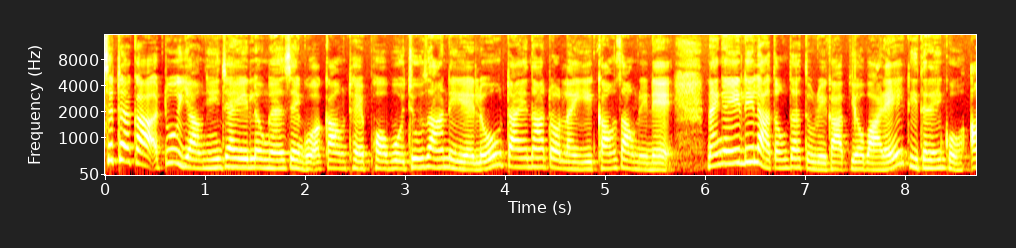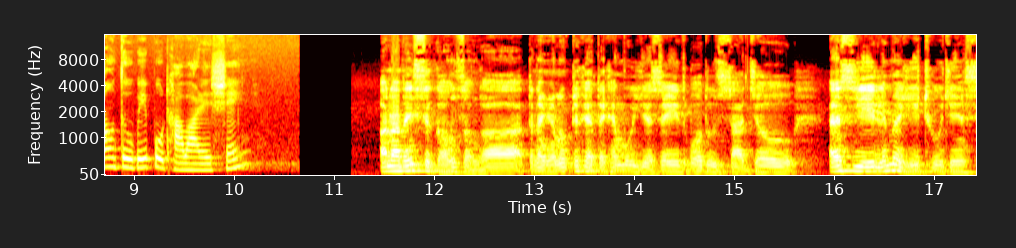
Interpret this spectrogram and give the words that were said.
စစ်တပ်ကအတူရောင်ငင်းချမ်းရေးလုပ်ငန်းစဉ်ကိုအကောင့်ထဲပေါ်ဖို့ကြိုးစားနေတယ်လို့တိုင်းရင်းသားတော်လှန်ရေးခေါင်းဆောင်တွေနဲ့နိုင်ငံရေးလိလာသုံးသပ်သူတွေကပြောပါတယ်ဒီသတင်းကိုအောင်သူပေးပို့ထားပါတယ်ရှင်အနာသိန်းစစ်ကောင်ဆောင်ကတနင်္ဂနွေလုံးပြစ်ခတ်တိုက်ခတ်မှုရစဲသဘောတူစာချုပ် NCA လက်မှတ်ရေးထိုးခြင်းစ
